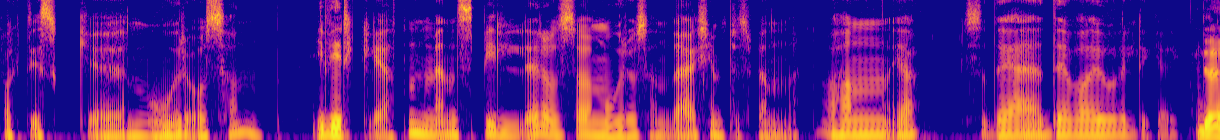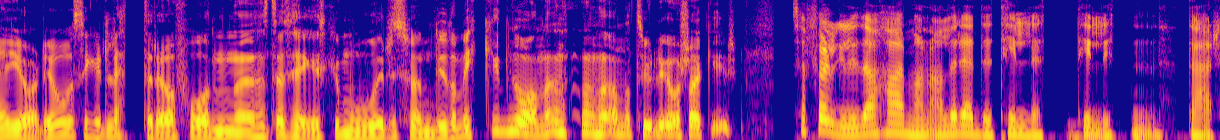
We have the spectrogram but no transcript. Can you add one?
faktisk uh, mor og sønn. I virkeligheten, men spiller også mor og sønn. Det er kjempespennende. Og han, ja. Så det, det var jo veldig gøy. Det gjør det jo sikkert lettere å få den eh, strategiske mor-sønn-dynamikken gående av naturlige årsaker. selvfølgelig, da har man allerede tillit, tilliten der.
